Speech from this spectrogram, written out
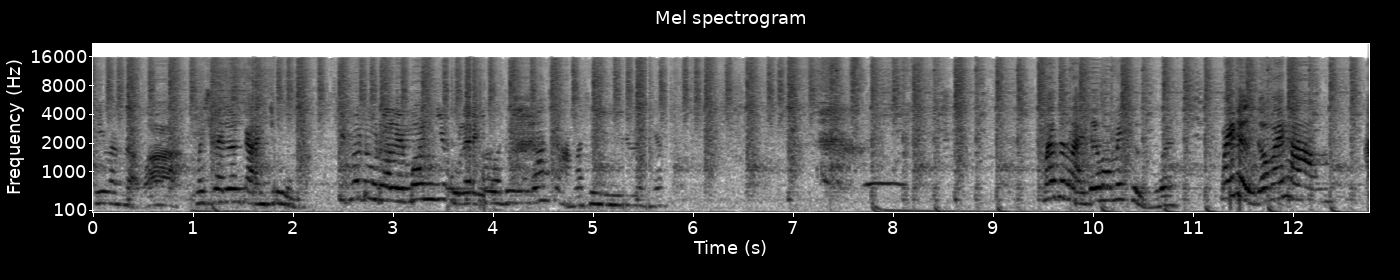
ที่มันแบบว่า ไม่ใช่เรื่องการจูบ คิดว่าดูโดเรมอนอยู่เลยโอ้ดูโดเรมอนสามนาทีอะไรอย่างเงี้ยไม่เป็นไรเด้ว่าไม่ถึงเว้ยไม่ถึงก็ไม่ทำไอ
